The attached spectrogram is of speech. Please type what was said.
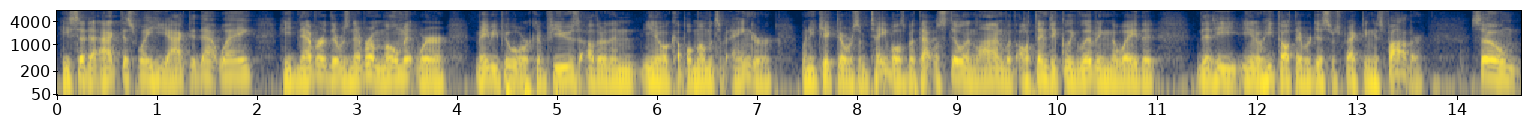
he said to act this way he acted that way he never there was never a moment where maybe people were confused other than you know a couple moments of anger when he kicked over some tables but that was still in line with authentically living the way that that he you know he thought they were disrespecting his father so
